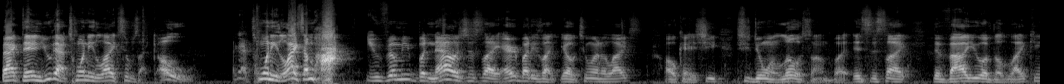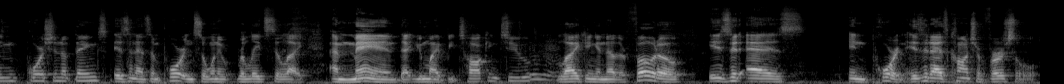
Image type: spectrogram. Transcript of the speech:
back then you got 20 likes, it was like, oh, I got 20 likes, I'm hot. You feel me? But now it's just like everybody's like, yo, 200 likes. Okay, she she's doing a little something, but it's just like the value of the liking portion of things isn't as important. So when it relates to like a man that you might be talking to, mm-hmm. liking another photo, is it as important? Is it as controversial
